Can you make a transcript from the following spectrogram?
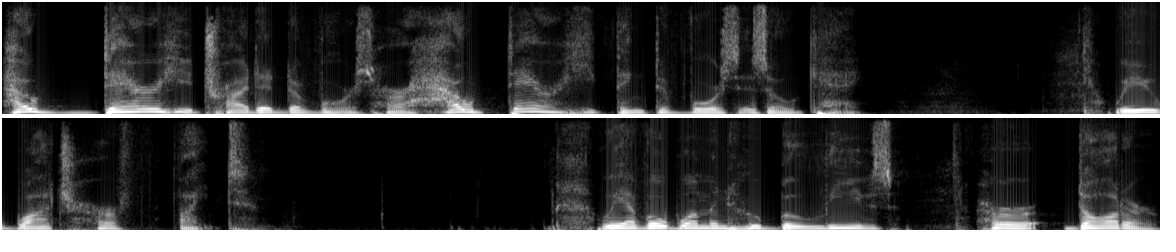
How dare he try to divorce her? How dare he think divorce is okay? We watch her fight. We have a woman who believes her daughter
